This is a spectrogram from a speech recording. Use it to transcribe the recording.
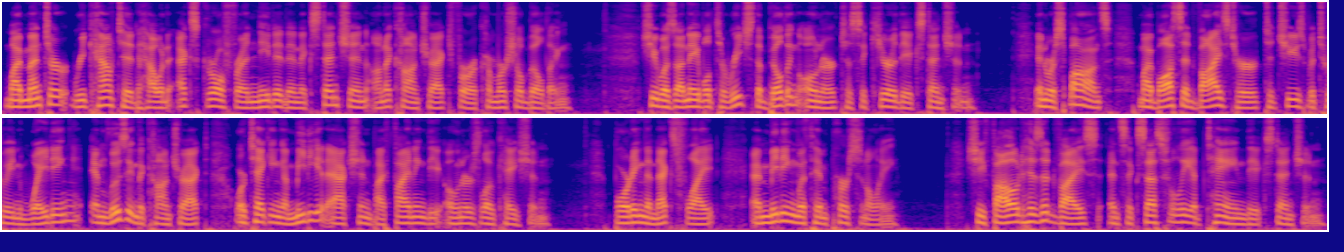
my mentor recounted how an ex girlfriend needed an extension on a contract for a commercial building. She was unable to reach the building owner to secure the extension. In response, my boss advised her to choose between waiting and losing the contract or taking immediate action by finding the owner's location, boarding the next flight, and meeting with him personally. She followed his advice and successfully obtained the extension.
